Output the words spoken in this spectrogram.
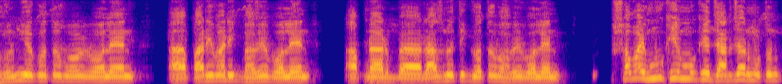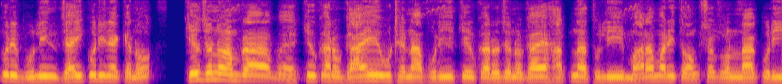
ধর্মীয়গত ভাবে বলেন পারিবারিক ভাবে বলেন, আপনার রাজনৈতিক ভাবে বলেন সবাই মুখে মুখে যার যার মতন করে বুলিং যাই করি না কেন, কেউ যেন আমরা কেউ কারও গায়ে উঠে না পড়ি, কেউ কারও যেন গায়ে হাত না তুলি, মারামারিতে অংশগ্রহণ না করি,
